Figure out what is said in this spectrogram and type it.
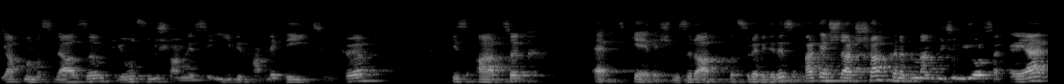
Yapmaması lazım. Piyon sürüş hamlesi iyi bir hamle değil çünkü. Biz artık evet G5'imizi rahatlıkla sürebiliriz. Arkadaşlar şah kanadından hücum yiyorsak eğer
